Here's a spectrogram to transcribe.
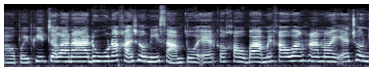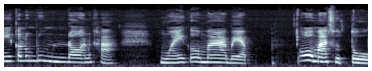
เอาไปพิจารณาดูนะคะ ช่วงนี้ 3 ตัวแอดก็เข้าบ้างไม่เข้าบ้างฮานอยแอดช่วงนี้ก็ลุ่มลุ่มดอนค่ะ หวยก็มาแบบโอ้มาสุดโต่ง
